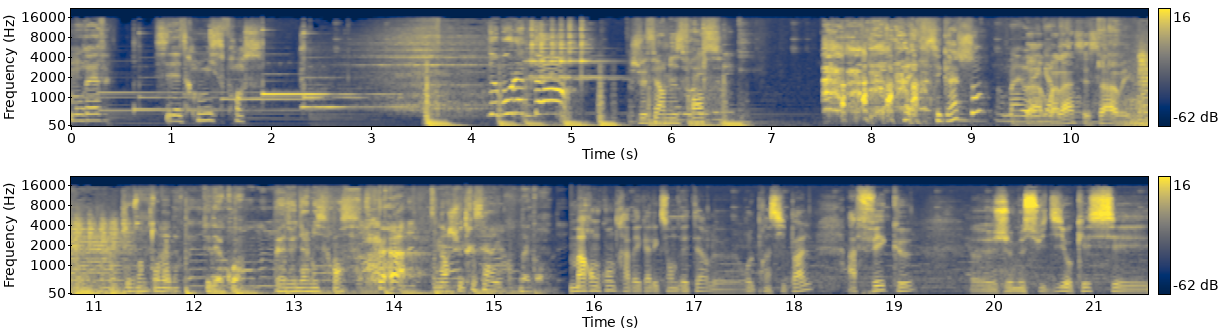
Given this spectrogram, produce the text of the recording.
Mon rêve, c'est d'être Miss France. Debout là-dedans Je vais faire Miss France. C'est garçon Bah, ouais, Bah garçon. voilà, c'est ça, oui. J'ai besoin de ton aide. T'aider à quoi? Bah, devenir Miss France. non, je suis très sérieux. D'accord. Ma rencontre avec Alexandre Vetter, le rôle principal, a fait que euh, je me suis dit, ok, c'est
